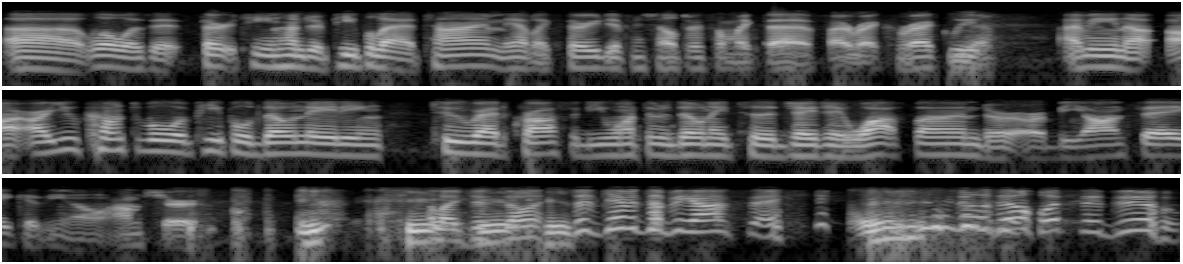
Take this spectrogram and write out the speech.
uh what was it, thirteen hundred people at a time. They have like thirty different shelters, something like that, if I read correctly. Yeah. I mean, uh, are are you comfortable with people donating to Red Cross, or do you want them to donate to the JJ Watt Fund or, or Beyonce? Because you know, I'm sure. Here- here- like just don't, just give it to Beyonce. don't know what to do.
